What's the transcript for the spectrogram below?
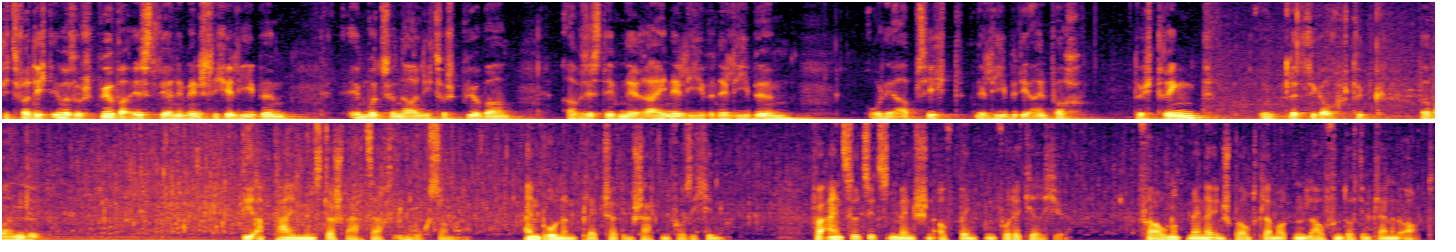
die zwar nicht immer so spürbar ist wie eine menschliche Liebe, emotional nicht so spürbar, aber es ist eben eine reine Liebe, eine Liebe ohne Absicht, eine Liebe, die einfach durchdringt und letztlich auch ein Stück verwandelt. Die Abtei Münster-Schwarzach im Hochsommer. Ein Brunnen plätschert im Schatten vor sich hin. Vereinzelt sitzen Menschen auf Bänken vor der Kirche. Frauen und Männer in Sportklamotten laufen durch den kleinen Ort.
